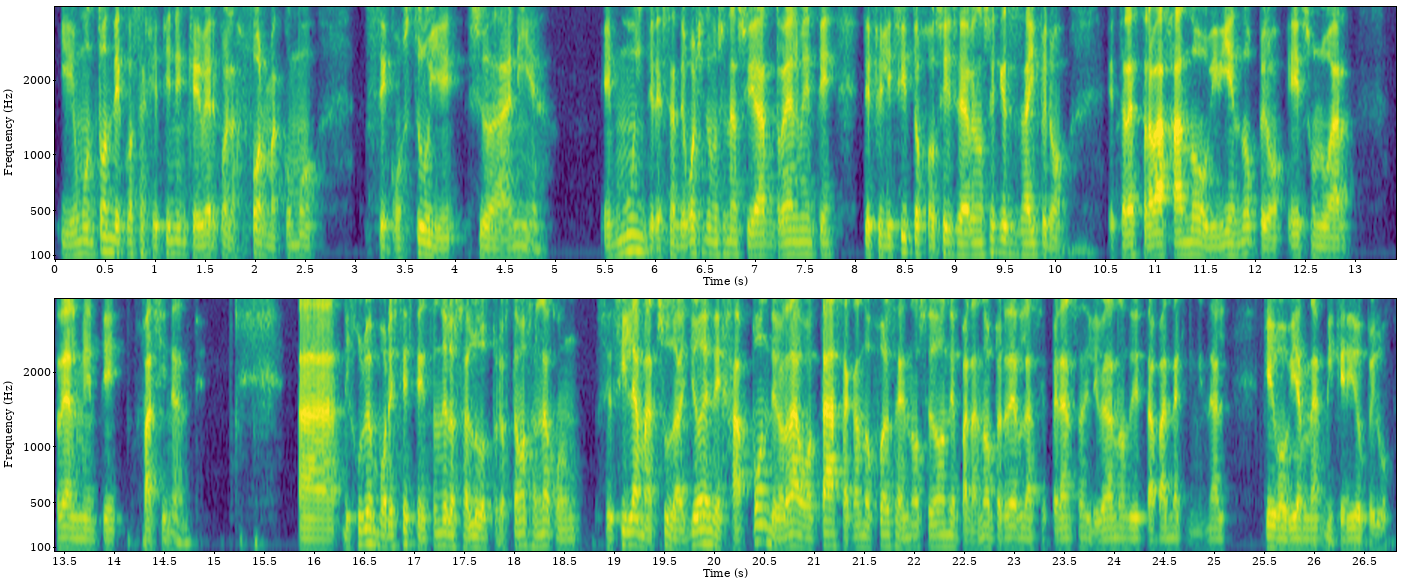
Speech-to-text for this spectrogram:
y de un montón de cosas que tienen que ver con la forma como se construye ciudadanía. Es muy interesante. Washington es una ciudad realmente, te felicito José, no sé qué haces ahí, pero estarás trabajando o viviendo, pero es un lugar realmente fascinante. Uh, disculpen por esta extensión de los saludos, pero estamos hablando con Cecilia Matsuda. Yo desde Japón, de verdad, agotada, sacando fuerza de no sé dónde para no perder las esperanzas de librarnos de esta banda criminal que gobierna mi querido Perú.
